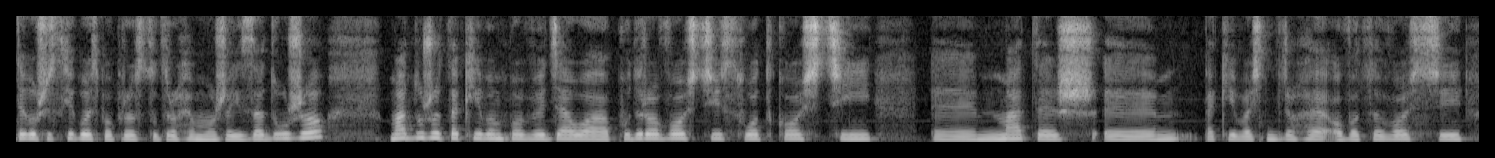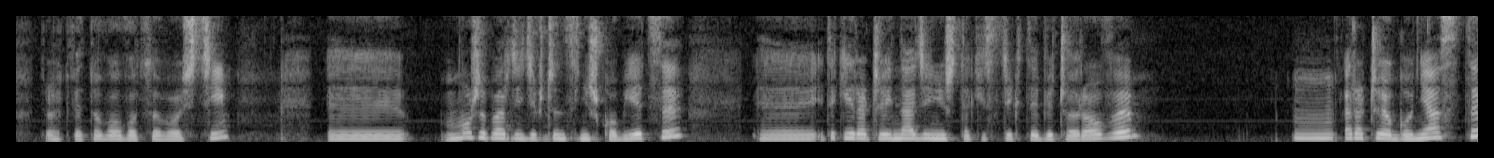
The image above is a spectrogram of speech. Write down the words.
Tego wszystkiego jest po prostu trochę może i za dużo. Ma dużo takiej, bym powiedziała, pudrowości, słodkości, ma też takiej właśnie trochę owocowości, trochę kwiatowo-owocowości. Może bardziej dziewczęcy niż kobiecy. I taki raczej na dzień niż taki stricte wieczorowy. Mm, Raczej ogoniasty.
